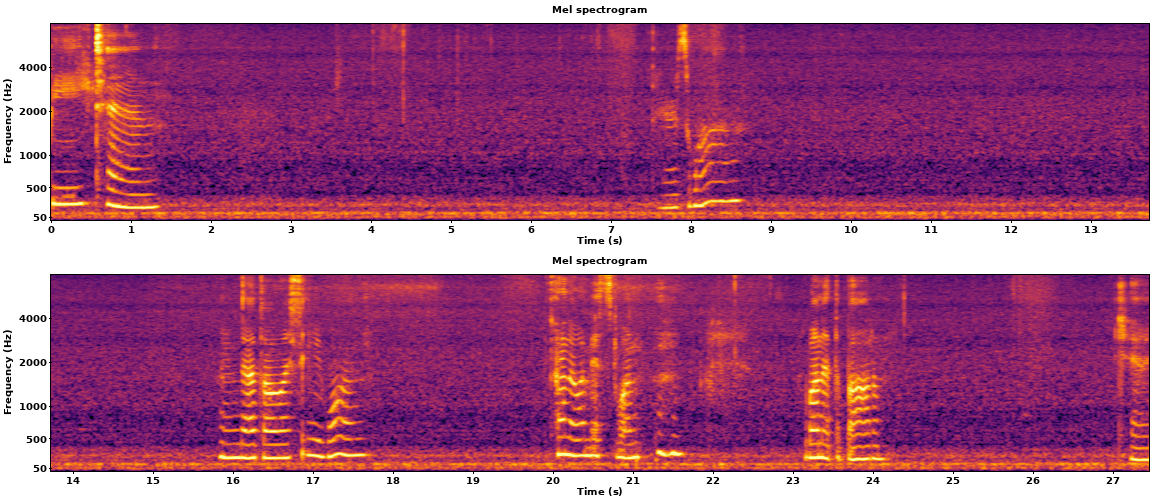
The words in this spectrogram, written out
B10. There's one. And that's all I see, one. Oh no, I missed one. Mm-hmm. one at the bottom. Okay.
